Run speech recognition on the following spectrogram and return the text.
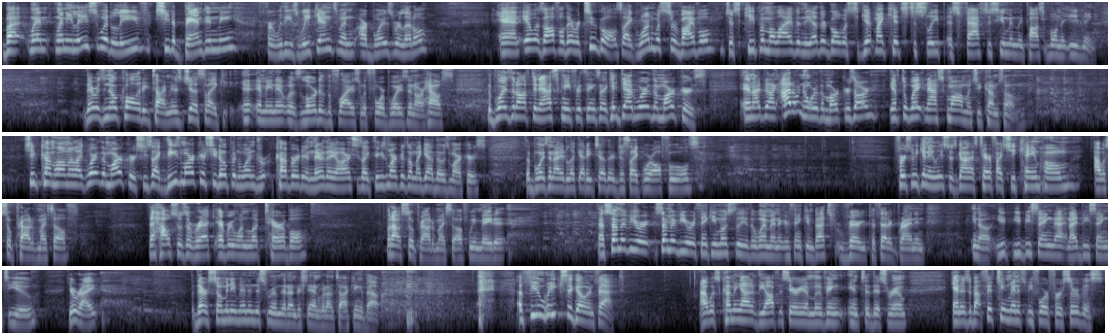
But when, when Elise would leave, she'd abandon me for these weekends when our boys were little. And it was awful. There were two goals. Like, one was survival, just keep them alive. And the other goal was to get my kids to sleep as fast as humanly possible in the evening. There was no quality time. It was just like, I mean, it was Lord of the Flies with four boys in our house. The boys would often ask me for things like, hey, Dad, where are the markers? And I'd be like, I don't know where the markers are. You have to wait and ask mom when she comes home. She'd come home and like, where are the markers? She's like, these markers. She'd open one cupboard and there they are. She's like, these markers. I'm like, yeah, those markers. The boys and I'd look at each other just like we're all fools. First weekend Elise was gone, I was terrified. She came home. I was so proud of myself. The house was a wreck. Everyone looked terrible. But I was so proud of myself. We made it. Now, some of you are, some of you are thinking, mostly the women, you're thinking, that's very pathetic, Brian. And, you know, you'd, you'd be saying that, and I'd be saying to you, you're right. But there are so many men in this room that understand what I'm talking about. a few weeks ago, in fact, I was coming out of the office area, moving into this room, and it was about 15 minutes before first service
